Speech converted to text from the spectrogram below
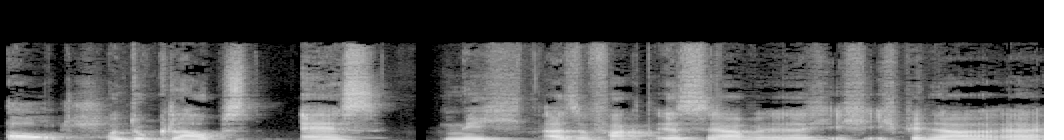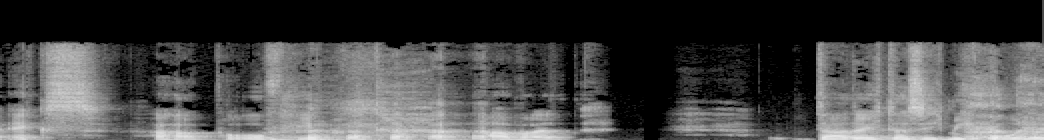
Autsch. Und du glaubst es nicht. Also Fakt ist ja, ich, ich bin ja äh, Ex-Profi, aber dadurch, dass ich mich ohne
